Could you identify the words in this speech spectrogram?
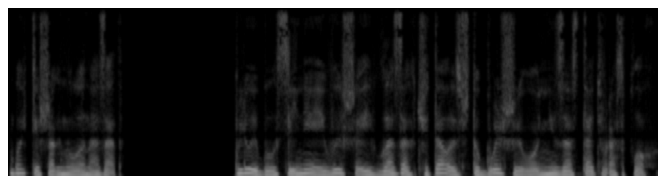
Бетти шагнула назад. Плюй был сильнее и выше, и в глазах читалось, что больше его не застать врасплох.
